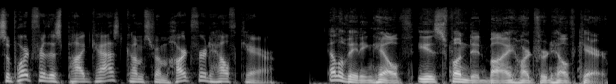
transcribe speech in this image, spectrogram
Support for this podcast comes from Hartford Healthcare. Elevating Health is funded by Hartford Healthcare.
